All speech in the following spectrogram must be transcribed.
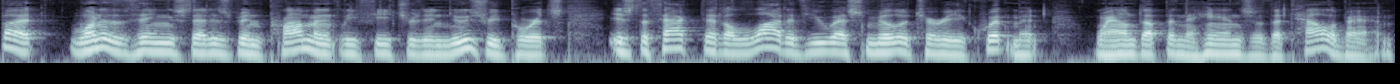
But one of the things that has been prominently featured in news reports is the fact that a lot of U.S. military equipment wound up in the hands of the Taliban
